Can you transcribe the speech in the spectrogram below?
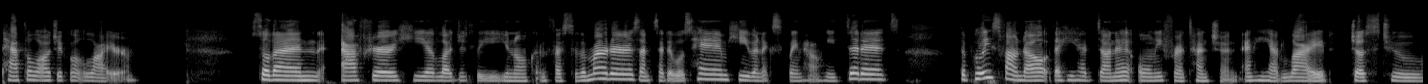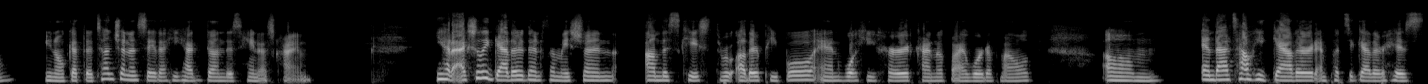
pathological liar. So then, after he allegedly, you know, confessed to the murders and said it was him, he even explained how he did it. The police found out that he had done it only for attention and he had lied just to, you know, get the attention and say that he had done this heinous crime he had actually gathered the information on this case through other people and what he heard kind of by word of mouth. Um, and that's how he gathered and put together his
